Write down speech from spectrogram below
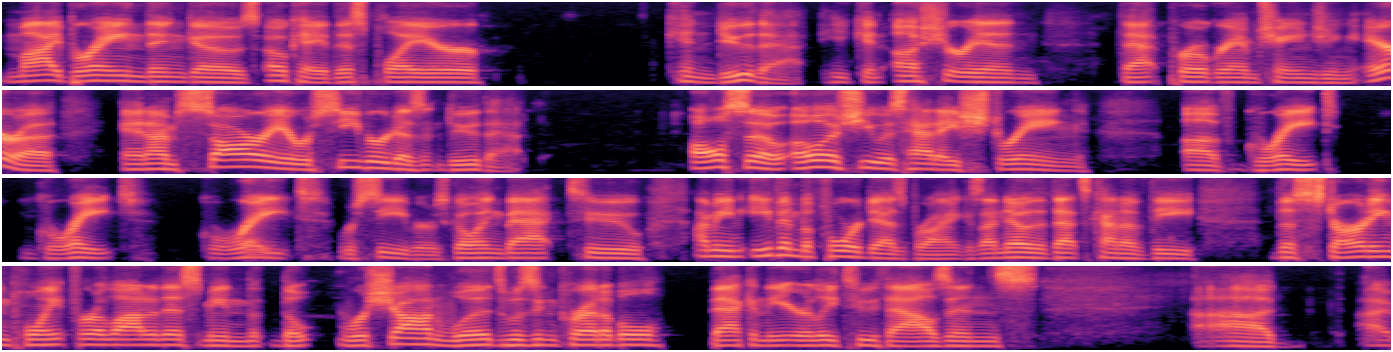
my brain then goes, okay, this player can do that. He can usher in that program changing era. And I'm sorry, a receiver doesn't do that. Also, OSU has had a string of great, great, great receivers going back to, I mean, even before Dez Bryant, because I know that that's kind of the the starting point for a lot of this. I mean, the, the Rashaun Woods was incredible back in the early 2000s. Uh, I,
